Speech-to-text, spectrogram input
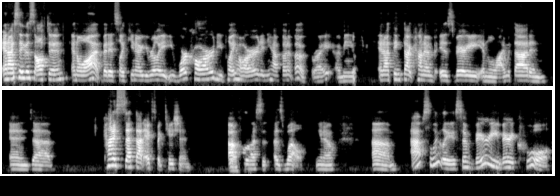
and I say this often and a lot, but it's like, you know, you really you work hard, you play hard, and you have fun at both, right? I mean, yep. and I think that kind of is very in line with that and and uh, kind of set that expectation up yeah. for us as well, you know. Um, absolutely. So very, very cool.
